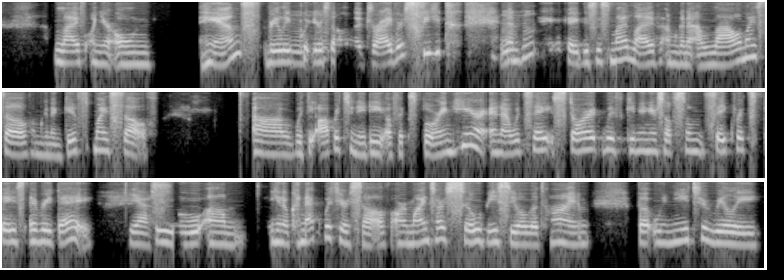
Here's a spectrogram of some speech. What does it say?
life on your own hands really mm-hmm. put yourself in the driver's seat and mm-hmm. say, okay this is my life i'm going to allow myself i'm going to gift myself uh, with the opportunity of exploring here. And I would say start with giving yourself some sacred space every day. Yes. To, um, you know, connect with yourself. Our minds are so busy all the time, but we need to really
